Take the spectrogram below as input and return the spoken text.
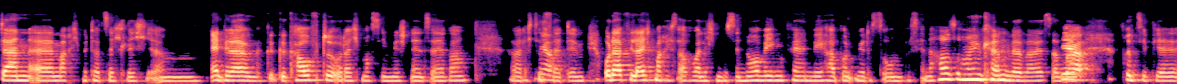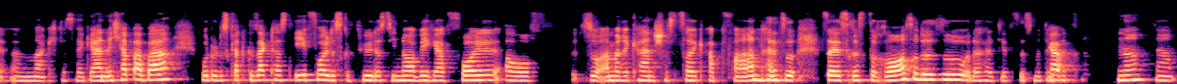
dann äh, mache ich mir tatsächlich ähm, entweder gekaufte oder ich mache sie mir schnell selber, weil ich das ja. seitdem. Oder vielleicht mache ich es auch, weil ich ein bisschen Norwegen-Fanweh habe und mir das so ein bisschen nach Hause holen kann, wer weiß. Aber ja. prinzipiell äh, mag ich das sehr gerne. Ich habe aber, wo du das gerade gesagt hast, eh voll das Gefühl, dass die Norweger voll auf so amerikanisches Zeug abfahren. Also sei es Restaurants oder so oder halt jetzt das mit dem ja. Pizza. Ne? Ja.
